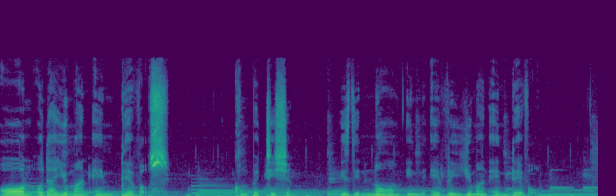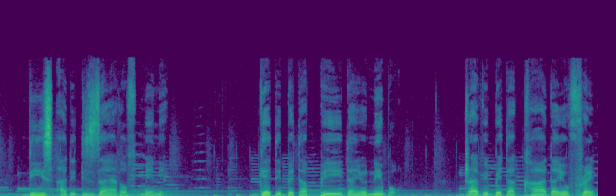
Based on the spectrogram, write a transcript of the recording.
all other human endeavors. Competition is the norm in every human endeavor. These are the desire of many. Get a better pay than your neighbor, drive a better car than your friend,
